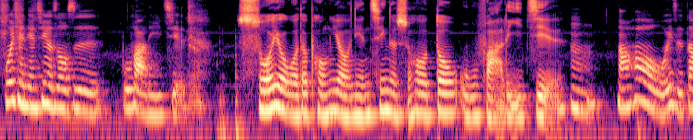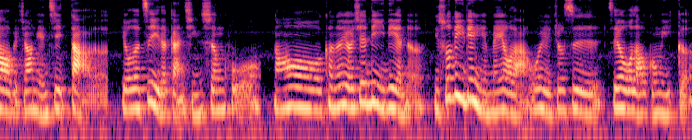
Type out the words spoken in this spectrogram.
我以前年轻的时候是无法理解的。所有我的朋友年轻的时候都无法理解。嗯。然后我一直到比较年纪大了，有了自己的感情生活，然后可能有一些历练了。你说历练也没有啦，我也就是只有我老公一个。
